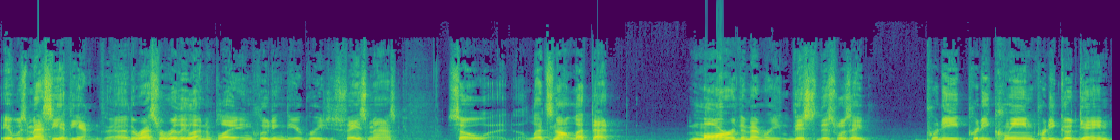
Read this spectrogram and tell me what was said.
it was messy at the end. Uh, the rest were really letting him play, including the egregious face mask. So uh, let's not let that mar the memory. This this was a pretty pretty clean, pretty good game,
